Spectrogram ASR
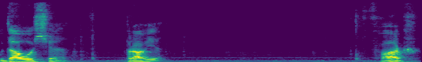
Udało się. Prawie. Fuck.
